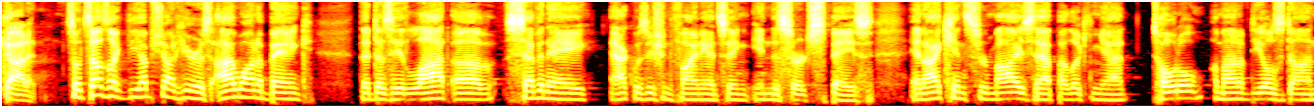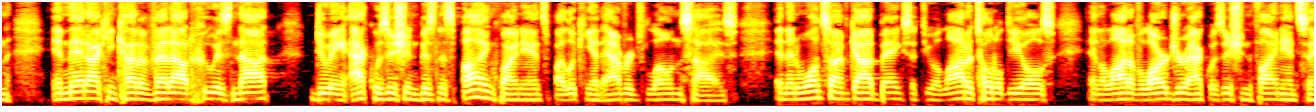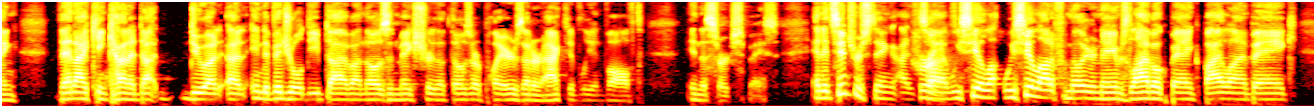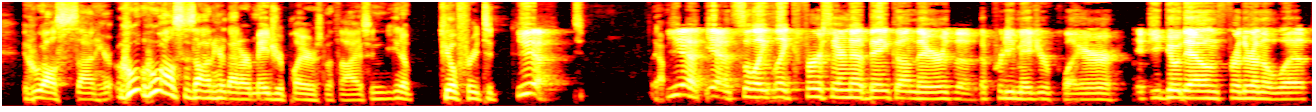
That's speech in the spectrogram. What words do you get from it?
Got it. So it sounds like the upshot here is I want a bank that does a lot of 7A acquisition financing in the search space. And I can surmise that by looking at total amount of deals done. And then I can kind of vet out who is not doing acquisition business buying finance by looking at average loan size. And then once I've got banks that do a lot of total deals and a lot of larger acquisition financing, then I can kind of do an individual deep dive on those and make sure that those are players that are actively involved in the search space. And it's interesting. So we see a lot. We see a lot of familiar names: Live Oak Bank, Byline Bank. Who else is on here? Who who else is on here that are major players, Matthias? And you know, feel free to. Yeah. Yeah. yeah. So like like First Internet Bank on there is a, a pretty major player. If you go down further on the list,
